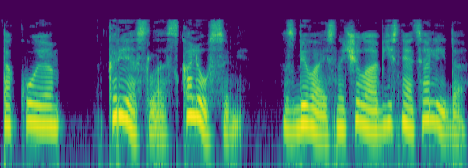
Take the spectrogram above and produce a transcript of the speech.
такое кресло с колесами?» Сбиваясь, начала объяснять Алида.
